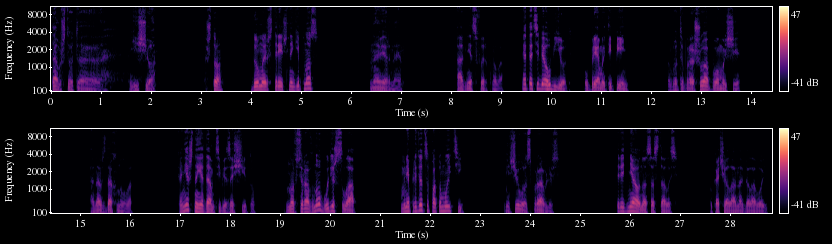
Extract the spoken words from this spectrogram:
Там что-то еще. Что? Думаешь, встречный гипноз? Наверное. Агнец фыркнула. Это тебя убьет, упрямый ты пень. Вот и прошу о помощи. Она вздохнула. Конечно, я дам тебе защиту. Но все равно будешь слаб. Мне придется потом уйти. Ничего, справлюсь. Три дня у нас осталось, — покачала она головой.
